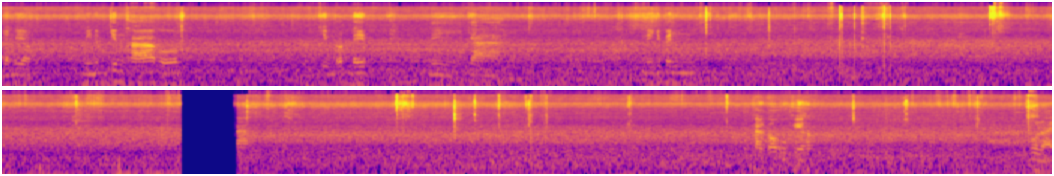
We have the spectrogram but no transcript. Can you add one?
อย่างเดียว มีน้ำ จิ้มครับผมน้ำจิ้มรสเด็ด นี่ยานี่จะเป็นใครก็โอเคครับ โอ้หลาย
